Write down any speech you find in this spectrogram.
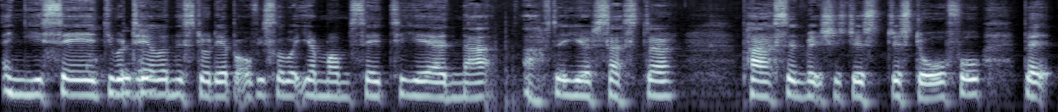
And you said you were mm-hmm. telling the story about obviously what your mum said to you and that after your sister passing, which is just just awful. But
